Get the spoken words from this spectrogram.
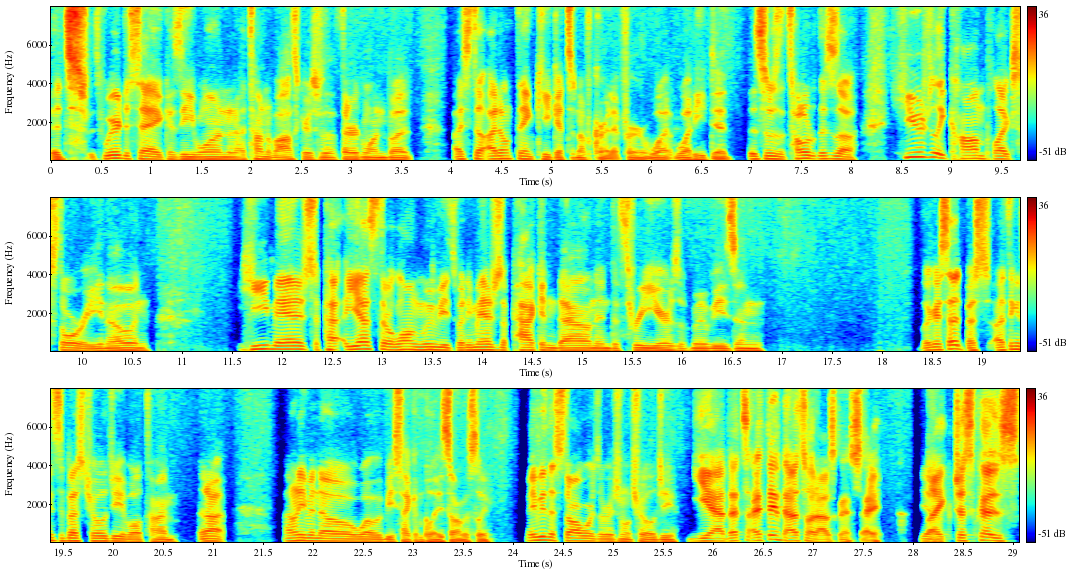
It's it's weird to say because he won a ton of Oscars for the third one, but I still I don't think he gets enough credit for what what he did. This was a total. This is a hugely complex story, you know, and he managed to pack. Yes, they're long movies, but he managed to pack them down into three years of movies and like I said, best. I think it's the best trilogy of all time, and I, I don't even know what would be second place. Honestly, maybe the Star Wars original trilogy. Yeah, that's. I think that's what I was gonna say. Yeah. Like just because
